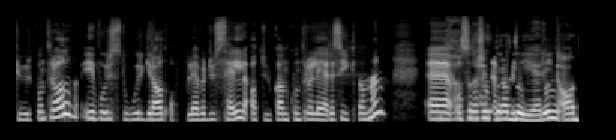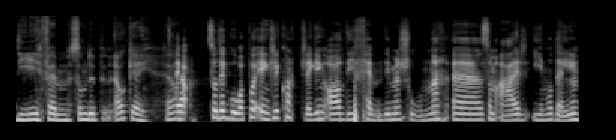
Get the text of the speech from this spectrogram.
kurkontroll. I hvor stor grad opplever du selv at du kan kontrollere sykdommen? Eh, Ja, så det er sånn gradering av de fem som du ja, Ok. Ja. Ja, så det går på egentlig kartlegging av de fem dimensjonene eh, som er i modellen.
